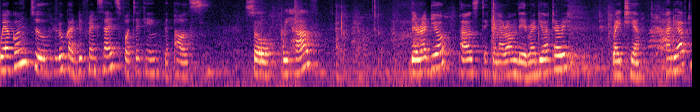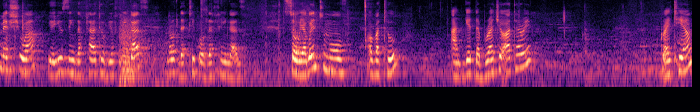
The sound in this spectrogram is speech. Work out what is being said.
We are going to look at different sites for taking the pulse. So we have the radial pulse taken around the radial artery right here. And you have to make sure you're using the flat of your fingers, not the tip of the fingers. So we are going to move over to and get the brachial artery right here.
